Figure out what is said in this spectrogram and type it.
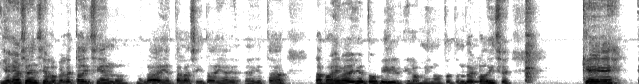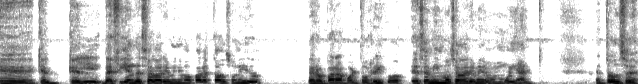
Y en esencia lo que él está diciendo, ¿verdad? Ahí está la cita ahí, está la página de YouTube y, los minutos donde él lo dice, que eh, que, que él defiende el salario mínimo para Estados Unidos, pero para Puerto Rico ese mismo salario mínimo es muy alto. Entonces,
